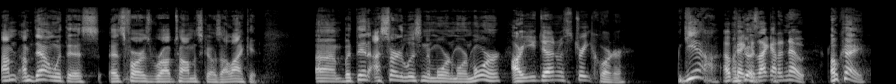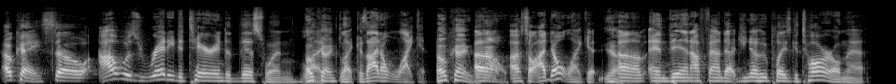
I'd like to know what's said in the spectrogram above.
I'm I'm down with this as far as Rob Thomas goes. I like it. Um, but then I started listening more and more and more. Are you done with Street Corner? Yeah. Okay, because I got a note. Okay. Okay, so I was ready to tear into this one. Like, Okay. like because I don't like it. Okay, Uh, wow. uh, so I don't like it. Yeah. Um, and then I found out. Do you know who plays guitar on that?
